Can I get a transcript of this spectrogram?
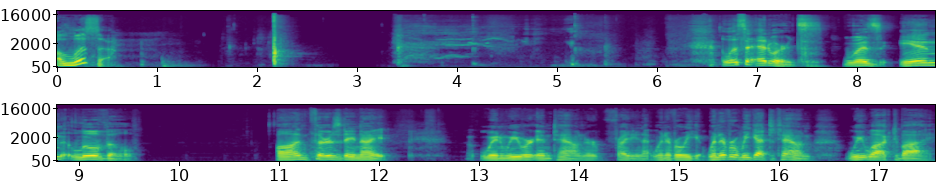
Alyssa. Alyssa Edwards was in Louisville on Thursday night when we were in town or Friday night whenever we get, whenever we got to town we walked by.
